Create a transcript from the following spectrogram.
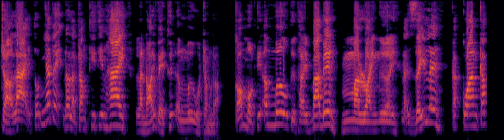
trở lại tốt nhất ấy đó là trong thi thiên 2 là nói về thuyết âm mưu ở trong đó có một cái âm mưu từ thời ba bên mà loài người đã dấy lên các quan, các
